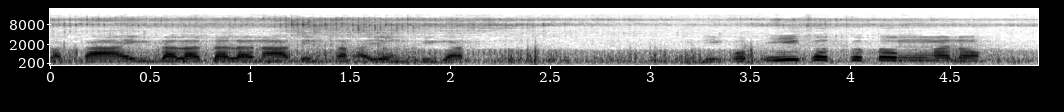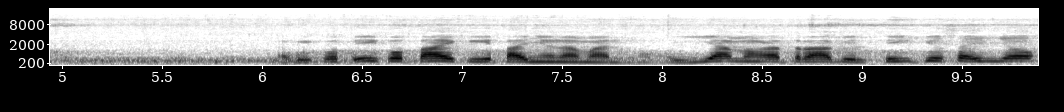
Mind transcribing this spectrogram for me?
pagkain dala-dala natin sa kayong bigat. Inikot-ikot ko tong ano. Nag-ikot-ikot tayo, kita nyo naman. Ayan mga travel, thank you sa inyo.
